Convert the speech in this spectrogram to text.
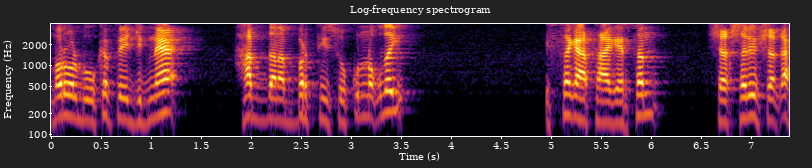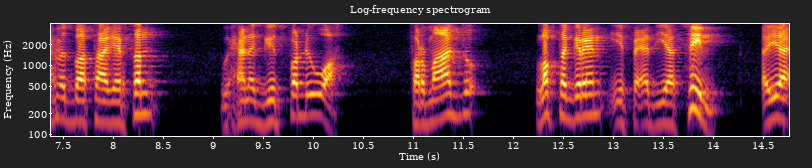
mar walba uu ka feejignaa haddana bartiisuu ku noqday isagaa taageersan sheekh shariif sheekh axmed baa taageersan waxaana geed fadhi u ah farmaajo lafta gareen iyo fa-ad yaasiin ayaa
